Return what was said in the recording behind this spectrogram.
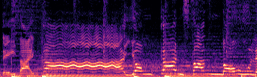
地，大家用艰辛努力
